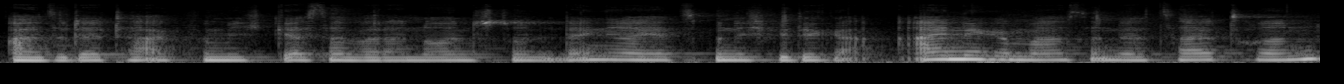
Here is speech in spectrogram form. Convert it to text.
Also der Tag für mich gestern war dann neun Stunden länger, jetzt bin ich wieder ge- einigermaßen in der Zeit drin.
